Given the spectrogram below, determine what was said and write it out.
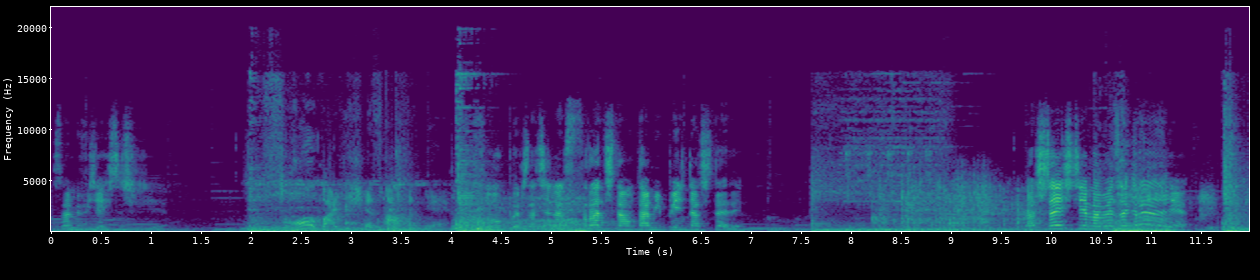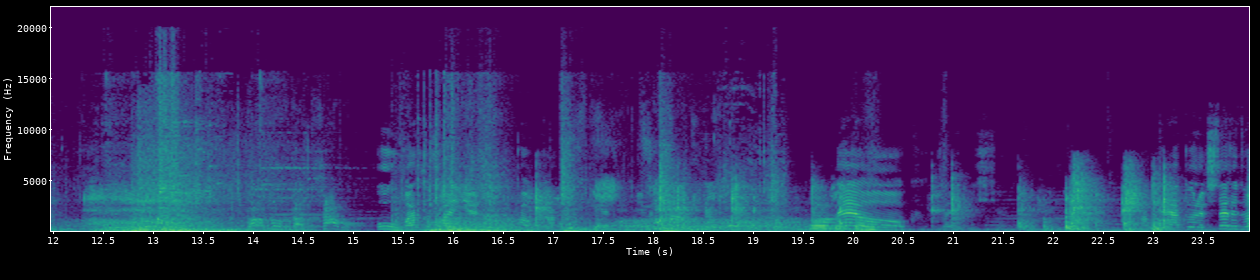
Sami widzieliście, co się dzieje. Schowaj się za mnie. Super, zaczyna strać tautami 5 na 4. Na szczęście mamy zagranie! U, bardzo fajnie. Pałka. O, to tam. Leok! Zajebiście. Mam kreaturę 4, 2,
